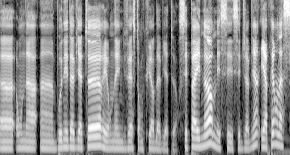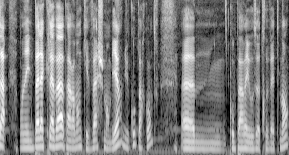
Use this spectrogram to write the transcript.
Euh, on a un bonnet d'aviateur et on a une veste en cuir d'aviateur. C'est pas énorme, mais c'est déjà bien. Et après on a ça. On a une balaclava apparemment qui est vachement bien, du coup, par contre, comparé aux autres vêtements.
